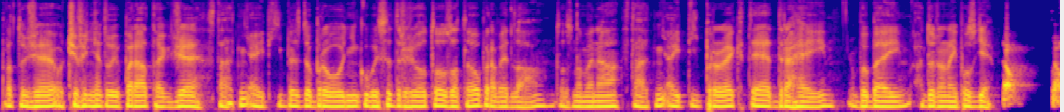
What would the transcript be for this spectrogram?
protože očividně to vypadá tak, že státní IT bez dobrovolníků by se drželo toho zlatého pravidla. To znamená, státní IT projekt je drahej, blbej a dodaný pozdě. No. No,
